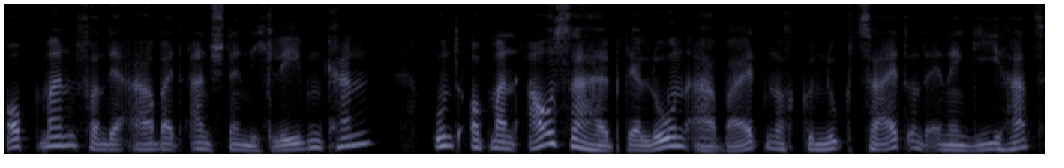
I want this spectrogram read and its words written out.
ob man von der Arbeit anständig leben kann und ob man außerhalb der Lohnarbeit noch genug Zeit und Energie hat,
